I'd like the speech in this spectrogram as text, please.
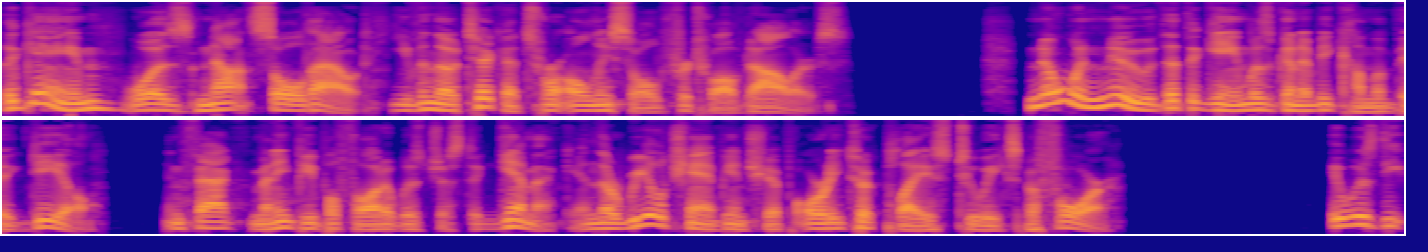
The game was not sold out, even though tickets were only sold for $12. No one knew that the game was going to become a big deal. In fact, many people thought it was just a gimmick, and the real championship already took place two weeks before. It was the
